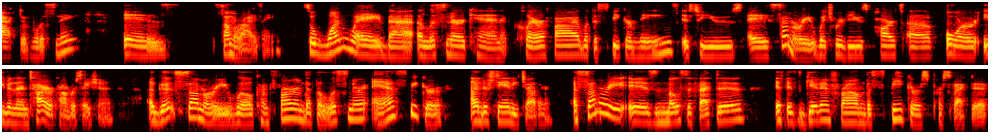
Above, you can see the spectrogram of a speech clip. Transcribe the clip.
active listening is summarizing. So, one way that a listener can clarify what the speaker means is to use a summary, which reviews parts of or even the entire conversation. A good summary will confirm that the listener and speaker understand each other. A summary is most effective if it's given from the speaker's perspective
